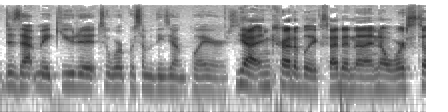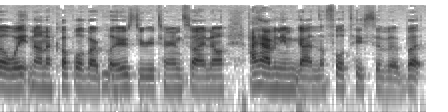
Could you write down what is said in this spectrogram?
does that make you to, to work with some of these young players? Yeah incredibly excited and i know we're still waiting on a couple of our mm-hmm. players to return so i know i haven't even gotten the full taste of it but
